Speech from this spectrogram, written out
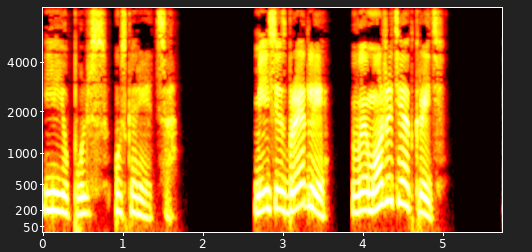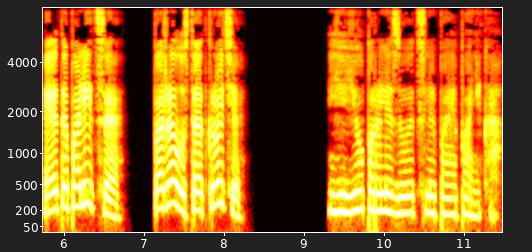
ее пульс ускоряется. «Миссис Брэдли, вы можете открыть? Это полиция. Пожалуйста, откройте». Ее парализует слепая паника.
